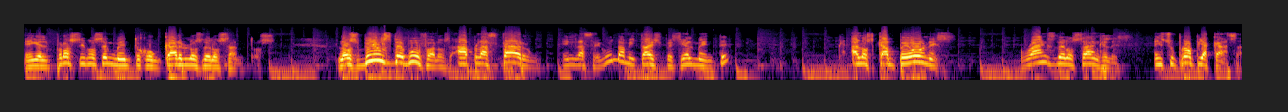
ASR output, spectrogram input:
en el próximo segmento con Carlos de los Santos. Los Bills de Buffalo aplastaron en la segunda mitad especialmente a los campeones Rams de Los Ángeles en su propia casa.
